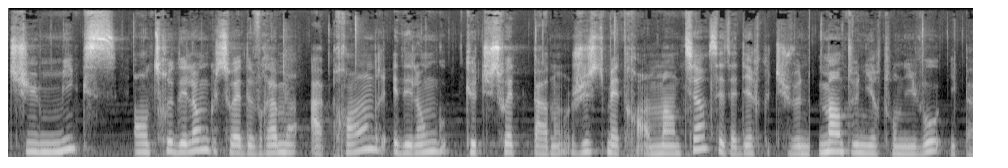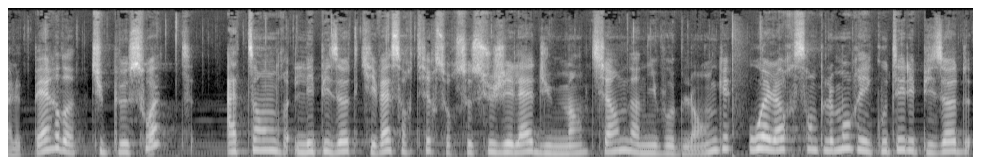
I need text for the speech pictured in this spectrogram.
tu mixes entre des langues que tu souhaites vraiment apprendre et des langues que tu souhaites pardon, juste mettre en maintien, c'est-à-dire que tu veux maintenir ton niveau et pas le perdre, tu peux soit attendre l'épisode qui va sortir sur ce sujet-là du maintien d'un niveau de langue, ou alors simplement réécouter l'épisode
